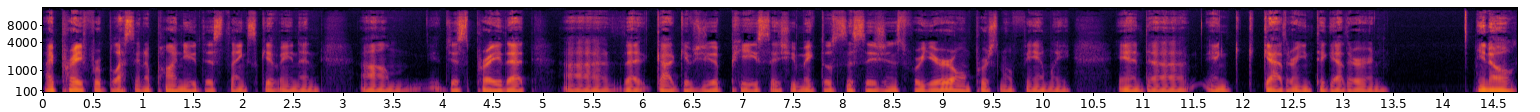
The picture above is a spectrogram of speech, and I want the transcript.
I pray for blessing upon you this Thanksgiving and um, just pray that uh, that God gives you a peace as you make those decisions for your own personal family and uh, and gathering together and you know,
